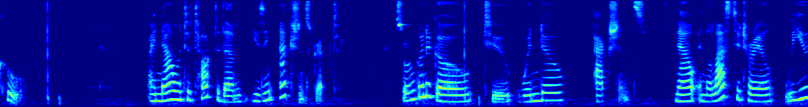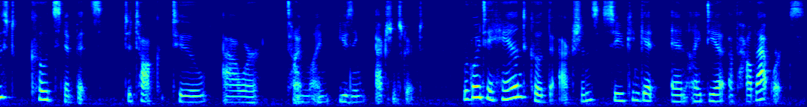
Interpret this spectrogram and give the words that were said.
Cool. I now want to talk to them using ActionScript. So I'm going to go to Window Actions. Now in the last tutorial we used code snippets to talk to our timeline using ActionScript. We're going to hand code the actions so you can get an idea of how that works.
